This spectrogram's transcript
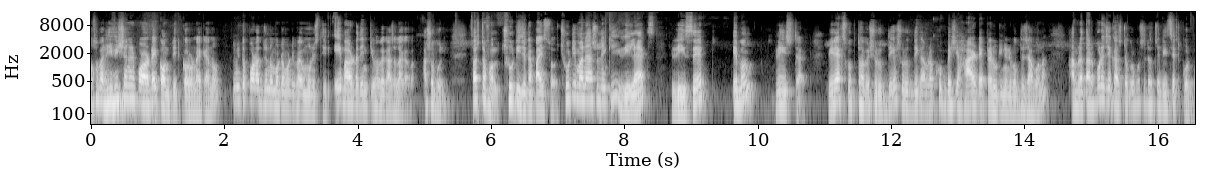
অথবা রিভিশনের পড়াটাই কমপ্লিট করো না কেন? তুমি তো পড়ার জন্য মোটামুটিভাবে মনস্থির। এই বারোটা দিন কীভাবে কাজে লাগাবা? আসো বলি। ফার্স্ট অফ অল ছুটি যেটা পাইছো, ছুটি মানে আসলে কি? রিল্যাক্স রিসেট এবং রিস্টার্ট রিল্যাক্স করতে হবে শুরুর দিকে। শুরুর দিকে আমরা খুব বেশি হার্ড একটা রুটিনের মধ্যে যাব না। আমরা তারপরে যে কাজটা করব সেটা হচ্ছে রিসেট করব।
